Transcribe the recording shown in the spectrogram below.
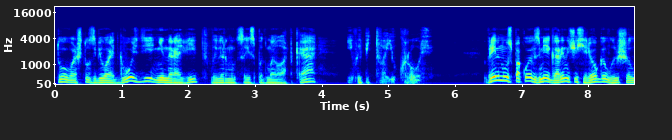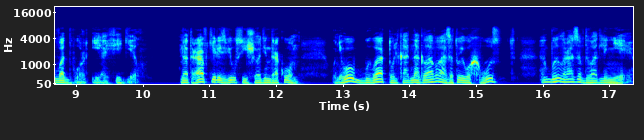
то, во что забивает гвозди, не норовит вывернуться из-под молотка и выпить твою кровь. Временно успокоив змея Горыныча, Серега вышел во двор и офигел. На травке резвился еще один дракон. У него была только одна голова, зато его хвост был раза в два длиннее,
